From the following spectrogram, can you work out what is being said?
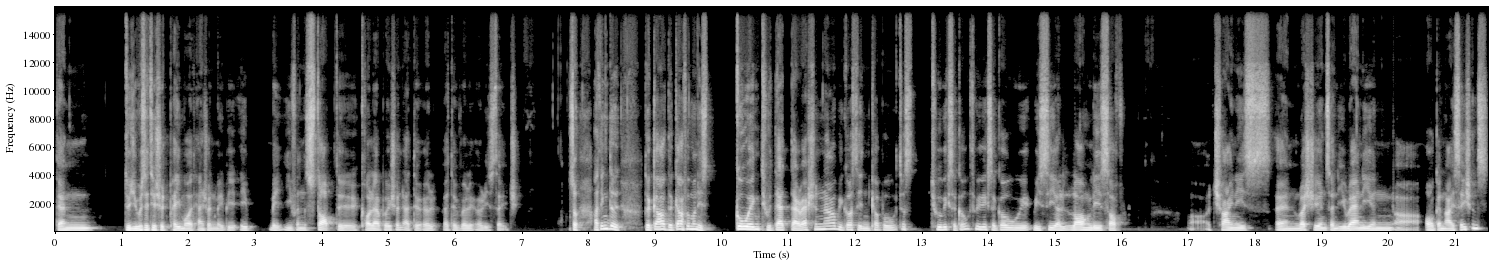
then the university should pay more attention. Maybe it may even stop the collaboration at the at the very early stage. So I think the the gov- the government is going to that direction now because in couple just two weeks ago, three weeks ago, we, we see a long list of uh, Chinese and Russians and Iranian uh, organizations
